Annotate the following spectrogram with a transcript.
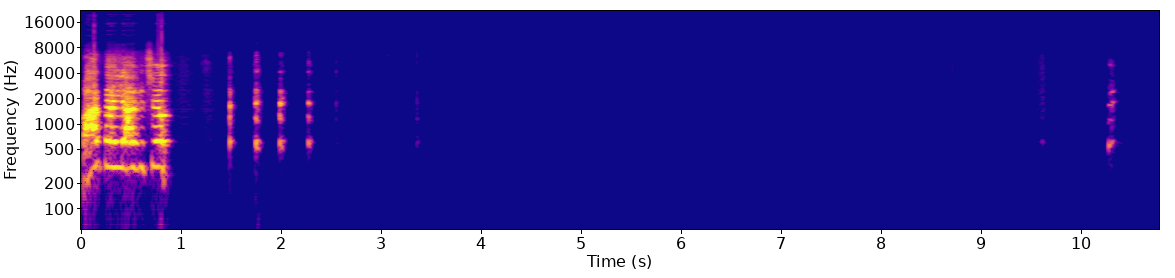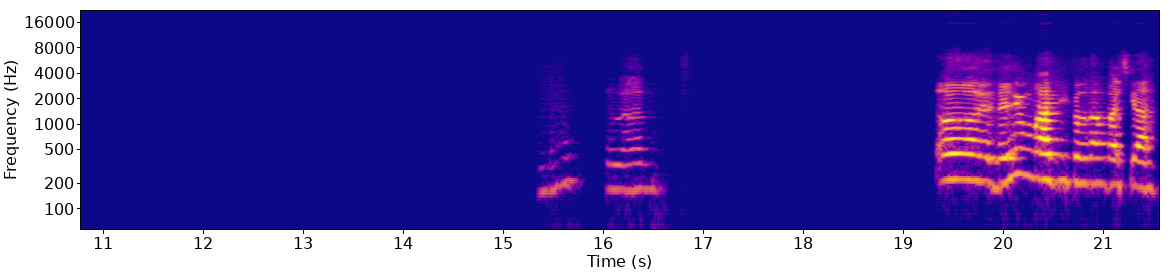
Pardon yanlış oldu. Ulan. Oy benim var bir konudan başka.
